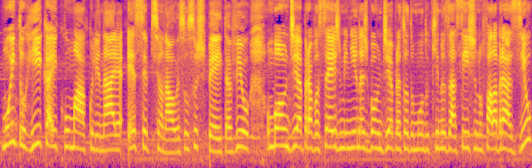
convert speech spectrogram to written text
muito rica e com uma culinária excepcional. Eu sou suspeita, viu? Um bom dia para vocês, meninas, bom dia para todo mundo que nos assiste no Fala Brasil.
